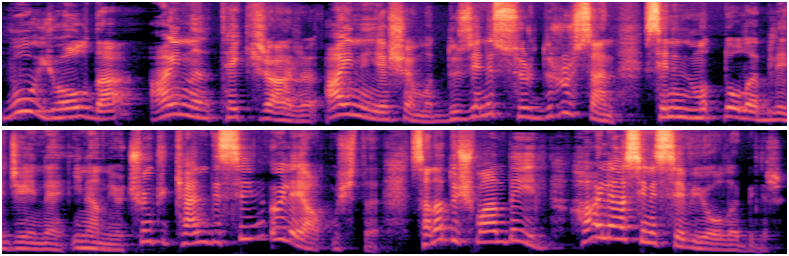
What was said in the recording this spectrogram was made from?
Bu yolda aynı tekrarı, aynı yaşamı, düzeni sürdürürsen senin mutlu olabileceğine inanıyor. Çünkü kendisi öyle yapmıştı. Sana düşman değil, hala seni seviyor olabilir.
